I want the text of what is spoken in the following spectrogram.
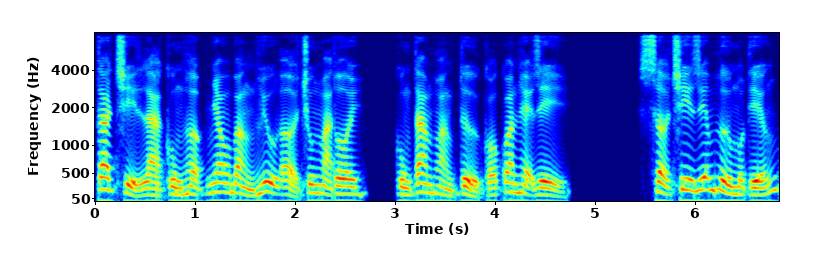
ta chỉ là cùng hợp nhau bằng hưu ở chung mà thôi, cùng tam hoàng tử có quan hệ gì. Sở chi diễm hừ một tiếng,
